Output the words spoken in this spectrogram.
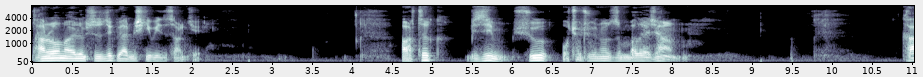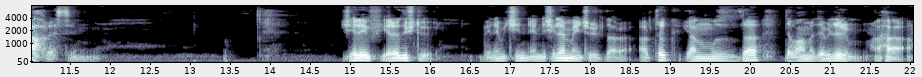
Tanrı ona ölümsüzlük vermiş gibiydi sanki. Artık bizim şu o çocuğunu zımbalayacağım. Kahretsin. Şerif yere düştü. Benim için endişelenmeyin çocuklar. Artık yanınızda devam edebilirim. Haha.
